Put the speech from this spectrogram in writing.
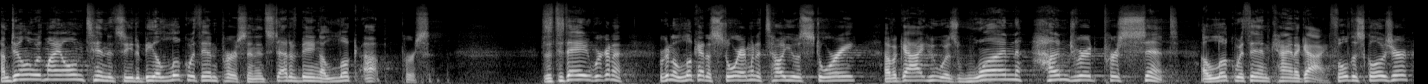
I'm dealing with my own tendency to be a look within person instead of being a look up person. So today we're gonna, we're gonna look at a story. I'm gonna tell you a story of a guy who was 100% a look within kind of guy. Full disclosure,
